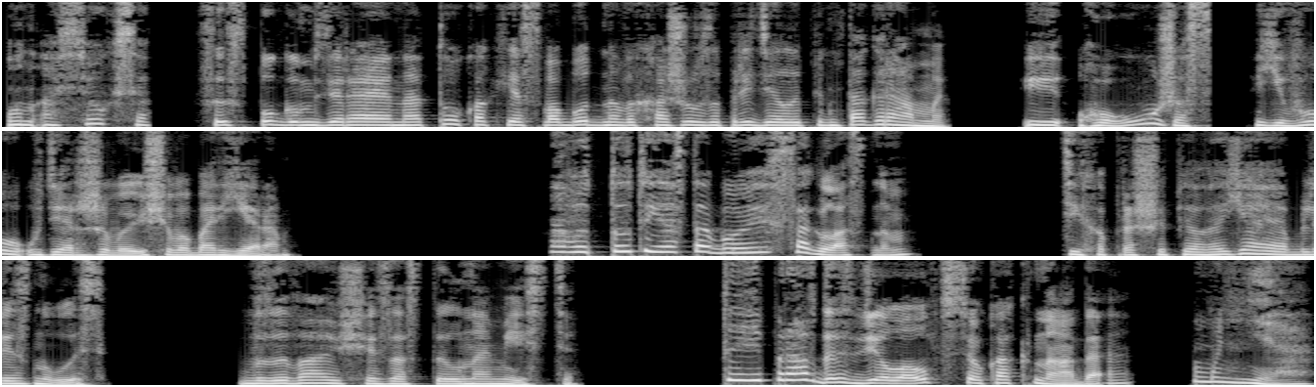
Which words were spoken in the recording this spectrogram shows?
Он осекся, с испугом взирая на то, как я свободно выхожу за пределы пентаграммы, и, о ужас, его удерживающего барьера. «А вот тут я с тобой согласна», — тихо прошипела я и облизнулась. Вызывающий застыл на месте. «Ты и правда сделал все как надо. Мне».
